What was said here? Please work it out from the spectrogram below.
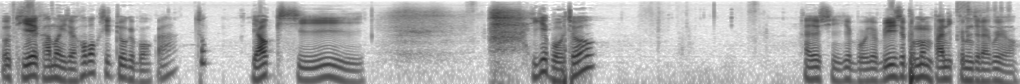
또 뒤에 가면 이제 허벅지 쪽에 뭐가? 쪽? 역시. 하, 이게 뭐죠? 아저씨, 이게 뭐죠? 밀수품은 반입 금지라고요.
